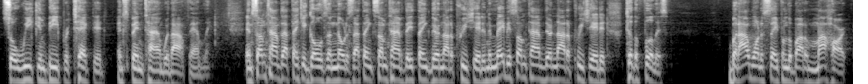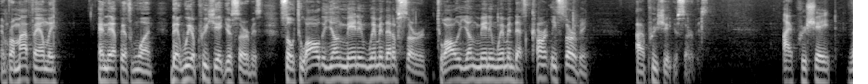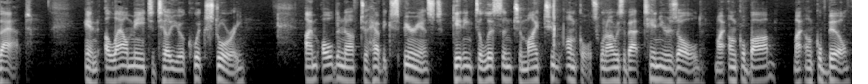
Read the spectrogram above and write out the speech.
so we can be protected and spend time with our family. And sometimes I think it goes unnoticed. I think sometimes they think they're not appreciated, and maybe sometimes they're not appreciated to the fullest. But I want to say from the bottom of my heart and from my family and the FS1 that we appreciate your service. So to all the young men and women that have served, to all the young men and women that's currently serving, I appreciate your service. I appreciate that. And allow me to tell you a quick story. I'm old enough to have experienced getting to listen to my two uncles when I was about 10 years old my Uncle Bob, my Uncle Bill,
